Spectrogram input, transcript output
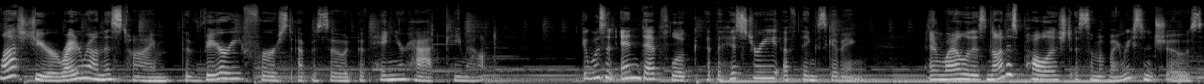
Last year, right around this time, the very first episode of Hang Your Hat came out. It was an in depth look at the history of Thanksgiving, and while it is not as polished as some of my recent shows,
